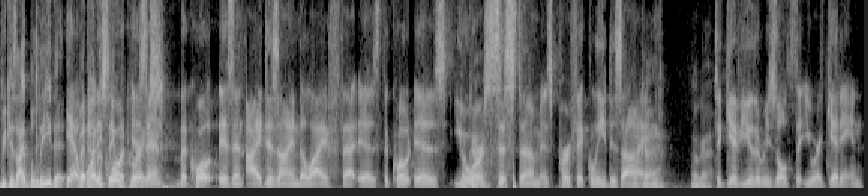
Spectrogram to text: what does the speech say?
because I believe it. Yeah, but well, how do you say with grace? Isn't, the quote isn't I designed a life that is. The quote is your okay. system is perfectly designed okay. Okay. to give you the results that you are getting.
